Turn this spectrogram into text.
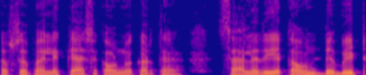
सबसे पहले कैश अकाउंट में करते हैं। Salary account debit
